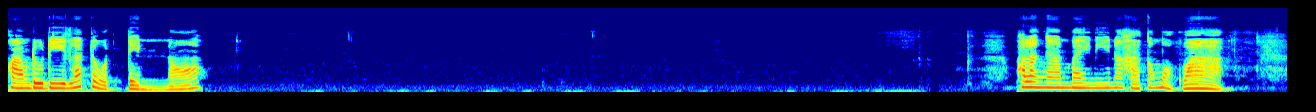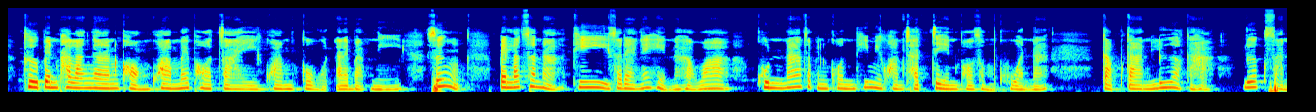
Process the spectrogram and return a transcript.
ความดูดีและโดดเด่นเนาะ พลังงานใบนี้นะคะต้องบอกว่า คือเป็นพลังงานของความไม่พอใจ ความโกรธอะไรแบบนี้ ซึ่งเป็นลักษณะที่แสดงให้เห็นนะคะว่า คุณน่าจะเป็นคนที่มีความชัดเจนพอสมควรนะ กับการเลือกอะค่ะ เลือกสรร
